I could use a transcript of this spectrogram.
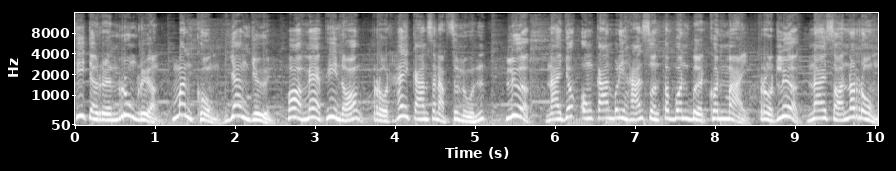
ที่เจริญรุ่งเรือง มั่นคง ยั่งยืน พ่อแม่พี่น้อง โปรดให้การสนับสนุน เลือกนายกองค์การบริหารส่วนตำบลเบิดคนใหม่ โปรดเลือกนายสอนนรงค์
